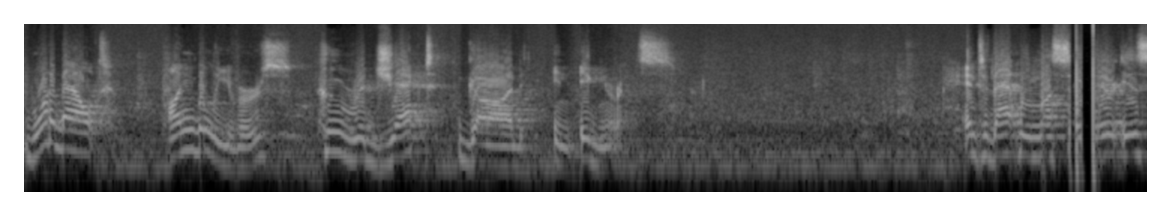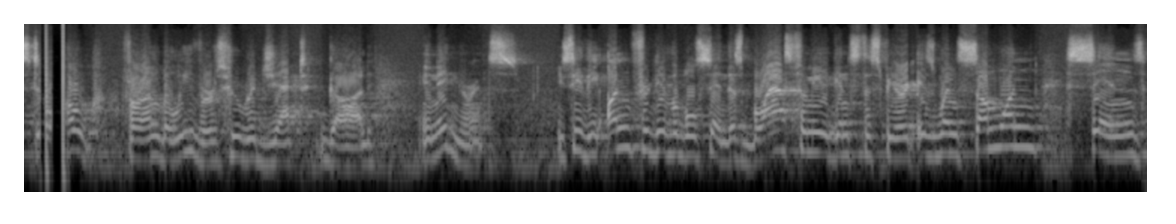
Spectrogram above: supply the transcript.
What about unbelievers who reject God in ignorance? And to that we must say there is still hope for unbelievers who reject God in ignorance. You see, the unforgivable sin, this blasphemy against the Spirit, is when someone sins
